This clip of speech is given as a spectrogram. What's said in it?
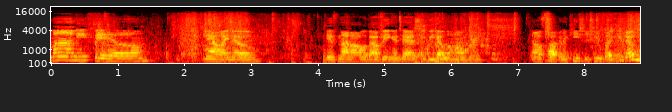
Mommy fail. Now I know it's not all about being attached. He be hella hungry. I was talking to Keisha. She was like, "You know who,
